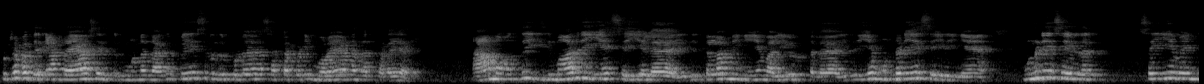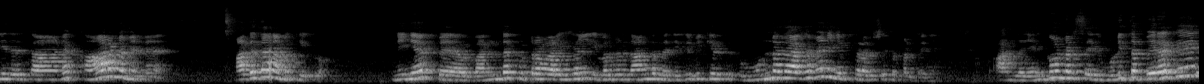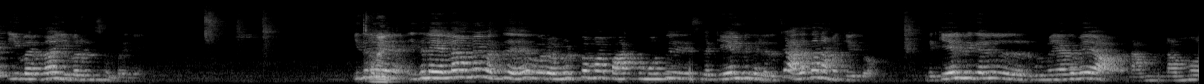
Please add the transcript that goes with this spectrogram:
குற்றப்பத்திரிகைலாம் தயார் செய்யறதுக்கு முன்னதாக பேசுறது கூட சட்டப்படி முறையானதாக கிடையாது. நாம வந்து இது மாதிரி ஏன் செய்யல? இதுக்கெல்லாம் நீங்க ஏன் வலியுறுத்தல? இது ஏன் முன்னாடியே செய்கிறீங்க முன்னாடியே செய்வதற்கு செய்ய வேண்டியதற்கான காரணம் என்ன? அதை தான் நம்ம கேட்குறோம். நீங்க இப்ப வந்த குற்றவாளிகள் இவர்கள் தாங்கிறத நிரூபிக்கிறதுக்கு முன்னதாகவே நீங்க சில விஷயத்த பண்றீங்க. அந்த என்கவுண்டர் செய்து முடித்த பிறகு இவர் தான் இவர்னு சொல்றீங்க. இதுல இதுல எல்லாமே வந்து ஒரு நுட்பமா பார்க்கும்போது சில கேள்விகள் இருக்கு. அதை தான் நம்ம கேட்கிறோம். இந்த கேள்விகள் உண்மையாகவே நம் நம்ம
